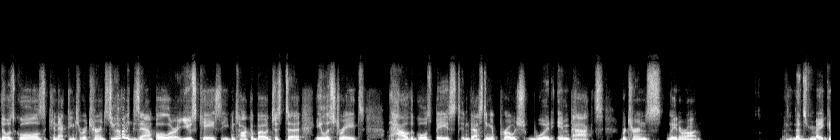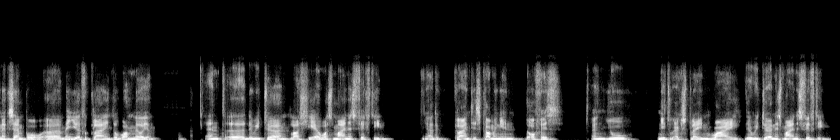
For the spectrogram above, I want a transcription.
those goals connecting to returns. Do you have an example or a use case that you can talk about just to illustrate how the goals based investing approach would impact returns later on? Let's make an example. Uh, when you have a client of 1 million and uh, the return last year was minus 15 yeah the client is coming in the office and you need to explain why the return is minus 15.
